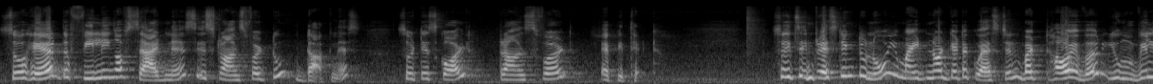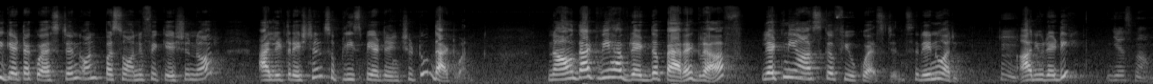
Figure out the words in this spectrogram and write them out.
So, here the feeling of sadness is transferred to darkness. So, it is called transferred epithet. So, it is interesting to know you might not get a question, but however you will get a question on personification or alliteration. So, please pay attention to that one. Now that we have read the paragraph, let me ask a few questions. Renu, are you, hmm. are you ready? Yes, ma'am.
